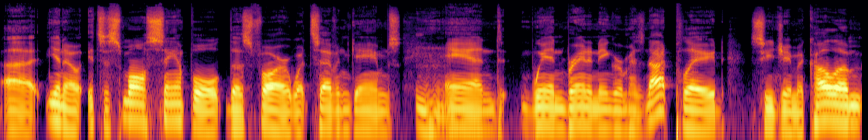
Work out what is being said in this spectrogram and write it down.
Uh, you know, it's a small sample thus far, what, seven games. Mm-hmm. And when Brandon Ingram has not played, CJ McCollum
